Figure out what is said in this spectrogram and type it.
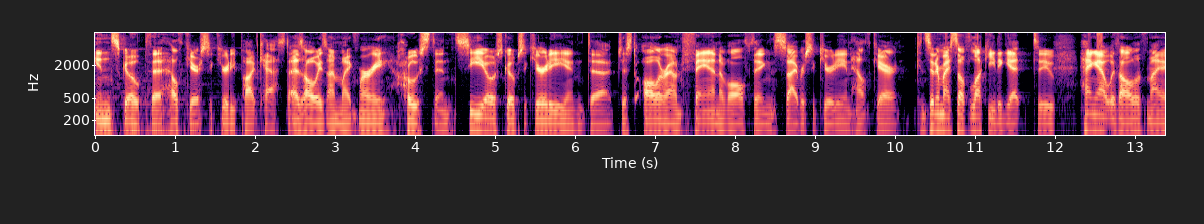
In Scope, the healthcare security podcast. As always, I'm Mike Murray, host and CEO of Scope Security, and uh, just all around fan of all things cybersecurity and healthcare consider myself lucky to get to hang out with all of my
